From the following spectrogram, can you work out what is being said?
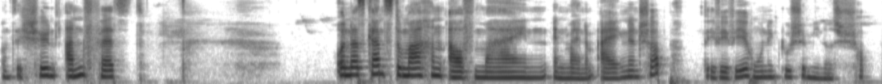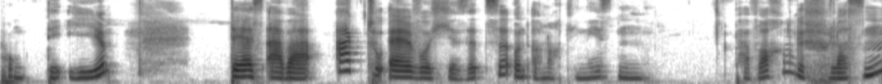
und sich schön anfasst. Und das kannst du machen auf mein, in meinem eigenen Shop www.honigdusche-shop.de. Der ist aber aktuell, wo ich hier sitze und auch noch die nächsten paar Wochen geschlossen.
